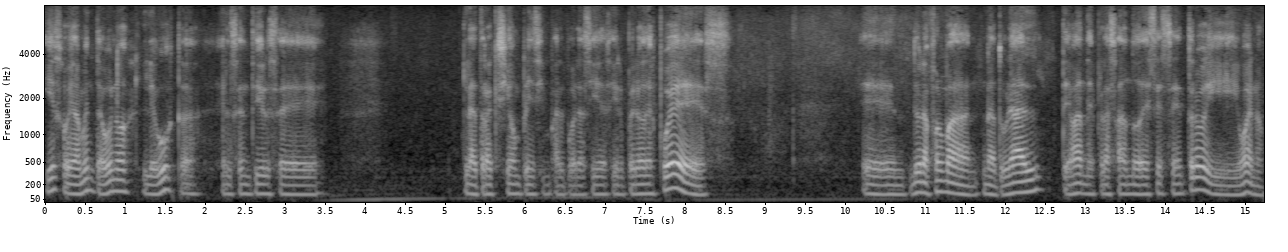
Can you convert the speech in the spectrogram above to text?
y eso obviamente a uno le gusta el sentirse la atracción principal, por así decir. Pero después, eh, de una forma natural, te van desplazando de ese centro y bueno,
